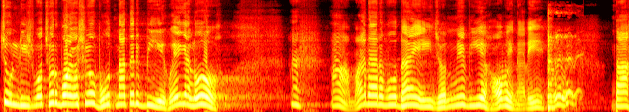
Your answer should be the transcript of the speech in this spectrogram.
চল্লিশ বছর বয়সেও ভূতনাথের বিয়ে হয়ে গেল। আমার আর বোধ হয় এই জন্মে বিয়ে হবে না রে। তা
